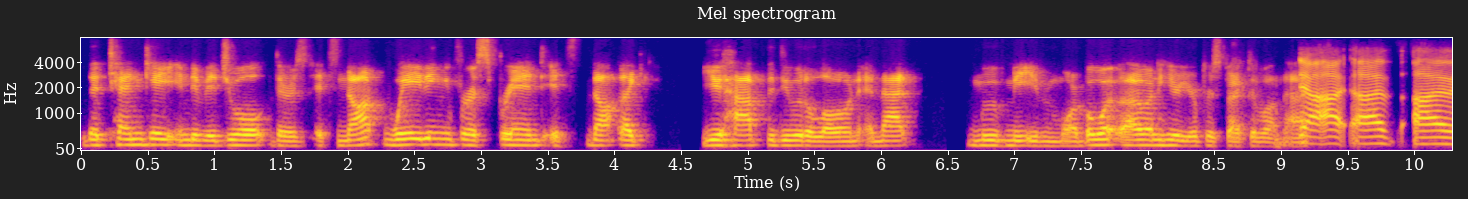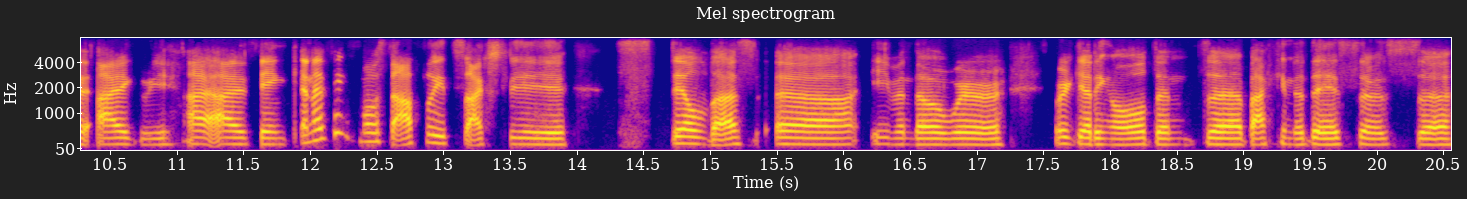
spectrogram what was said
the 10k individual, there's it's not waiting for a sprint. It's not like you have to do it alone, and that moved me even more. But what I want to hear your perspective on that. Yeah, I I I agree. I I think, and I think most athletes actually still does, uh, even though we're we're getting old. And uh, back in the days, there was uh,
